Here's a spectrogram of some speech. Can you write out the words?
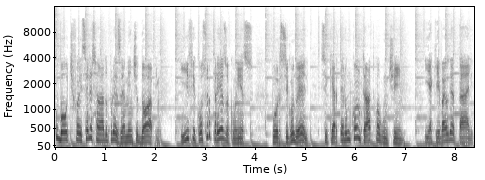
o Bolt foi selecionado para o exame antidoping e ficou surpreso com isso, por, segundo ele, sequer ter um contrato com algum time. E aqui vai o detalhe:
